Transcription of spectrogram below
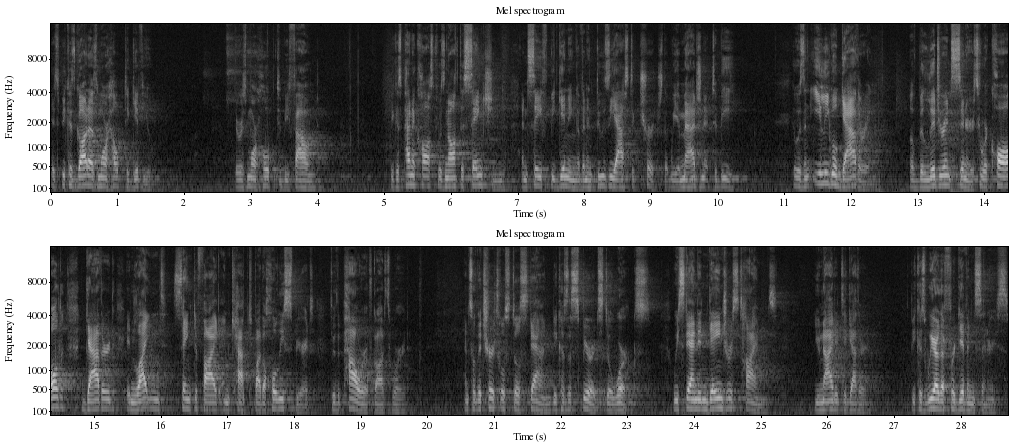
it's because God has more help to give you. There is more hope to be found. Because Pentecost was not the sanctioned and safe beginning of an enthusiastic church that we imagine it to be. It was an illegal gathering of belligerent sinners who were called, gathered, enlightened, sanctified, and kept by the Holy Spirit through the power of God's Word. And so the church will still stand because the Spirit still works. We stand in dangerous times, united together, because we are the forgiven sinners.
